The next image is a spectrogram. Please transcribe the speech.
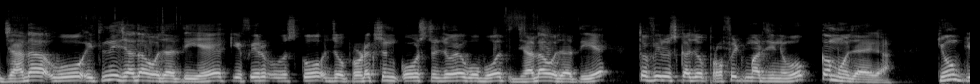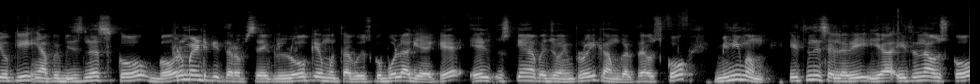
ज़्यादा, वो इतनी ज़्यादा हो जाती है कि फिर उसको जो प्रोडक्शन कॉस्ट जो है वो बहुत ज़्यादा हो जाती है तो फिर उसका जो प्रॉफिट मार्जिन है वो कम हो जाएगा। क्यों? क्योंकि यहाँ पे बिज़नेस को गवर्नमेंट की तरफ़ से एक लॉ के मुताबिक उसको बोला गया है कि एक उसके यहाँ पे जो एम्प्लॉय काम करता है उसको मिनिमम इतनी सैलरी या इतना उसको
